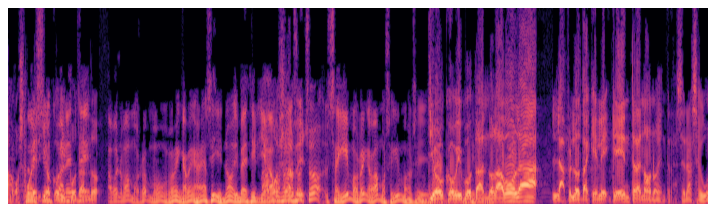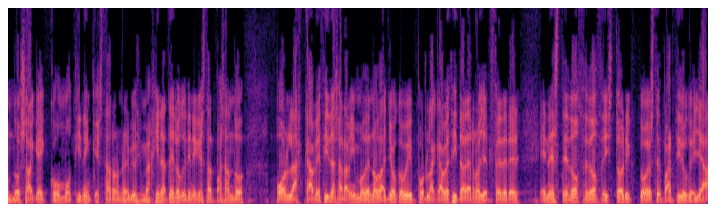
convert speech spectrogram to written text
Vamos a Pues ver si Djokovic parece- votando. Ah, bueno, vamos, vamos, venga, venga, sí, no, iba a decir, llegamos Vamos a a las ver. 8, seguimos, venga, vamos, seguimos. sí. Djokovic botando la bola, la pelota que, le- que entra, no, no entra, será segundo saque. ¿Cómo tienen que estar los nervios? Imagínate lo que tiene que estar pasando por las cabecitas ahora mismo de Novak Djokovic, por la cabecita de Roger Federer en este 12-12 histórico, este partido que ya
